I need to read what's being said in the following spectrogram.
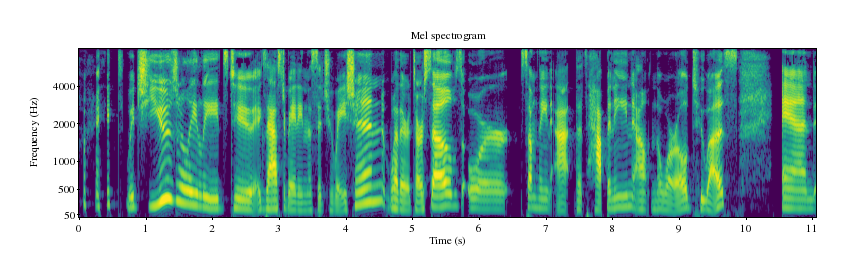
right? Which usually leads to exacerbating the situation, whether it's ourselves or something at, that's happening out in the world to us. And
